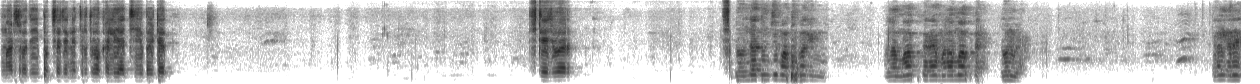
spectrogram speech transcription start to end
मार्क्सवादी पक्षाच्या नेतृत्वाखाली आजची ही बैठक. स्टेजवर दोनदा तुमची माफी मागेन. मला माफ करा मला माफ करा. दोन वेळा. कराल का नाही?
